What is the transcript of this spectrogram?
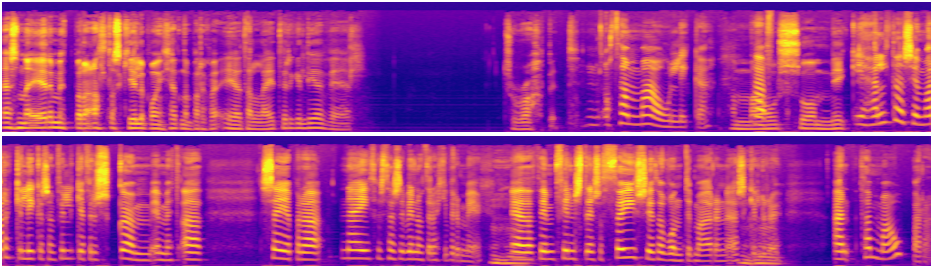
Þess vegna er mitt bara alltaf skilabóðin hérna bara hvað, ef þetta lætur ekki líða vel drop it Og það má líka. það má Það- svo mikið Ég held að það sé margir líka sem fylgja fyrir skömm einmitt að segja bara, nei, þú veist þessi vinnótt er ekki fyrir mig. Mhm. Eða þeim finnst eins og þau séu þá vondi maðurinn eða skiluru. Mhm. En það má bara.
